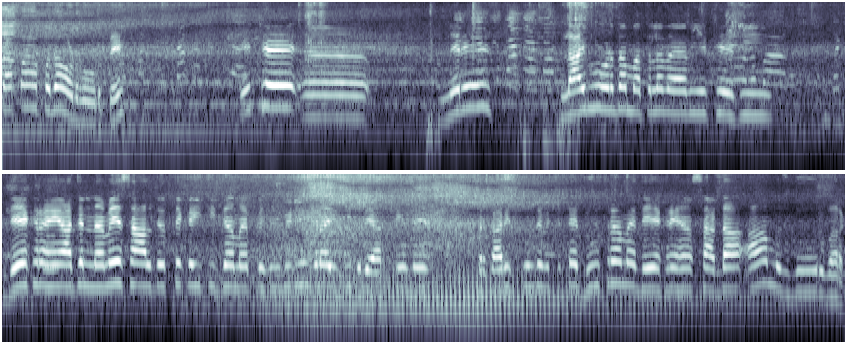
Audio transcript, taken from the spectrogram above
ਟਾਪਾ ਪਧੌੜ ਰੋਡ ਤੇ। ਇੱਥੇ ਮੇਰੇ ਲਾਈਵ ਹੋਣ ਦਾ ਮਤਲਬ ਹੈ ਵੀ ਇੱਥੇ ਅਸੀਂ ਦੇਖ ਰਹੇ ਹਾਂ। ਅੱਜ ਨਵੇਂ ਸਾਲ ਦੇ ਉੱਤੇ ਕਈ ਚੀਜ਼ਾਂ ਮੈਂ ਪਿਛਲੀ ਵੀਡੀਓ ਬਣਾਈ ਸੀ ਵਿਦਿਆਰਥੀਆਂ ਦੇ ਸਰਕਾਰੀ ਸਕੂਲ ਦੇ ਵਿੱਚ ਤੇ ਦੂਸਰਾ ਮੈਂ ਦੇਖ ਰਿਹਾ ਸਾਡਾ ਆ ਮਜ਼ਦੂਰ ਵਰਗ।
